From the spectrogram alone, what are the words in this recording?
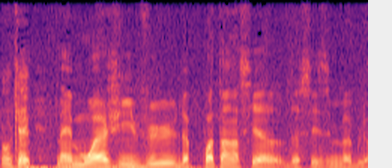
là. OK. Mais moi, j'ai vu le potentiel de ces immeubles-là.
